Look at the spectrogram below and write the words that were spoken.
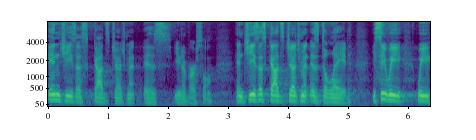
In Jesus, God's judgment is universal. In Jesus, God's judgment is delayed. You see, we, we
